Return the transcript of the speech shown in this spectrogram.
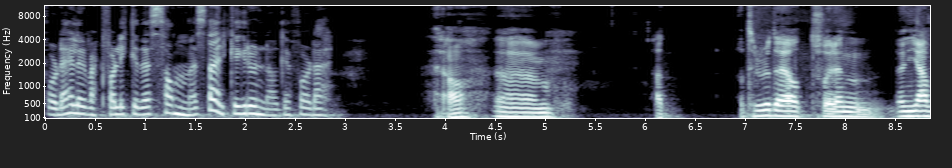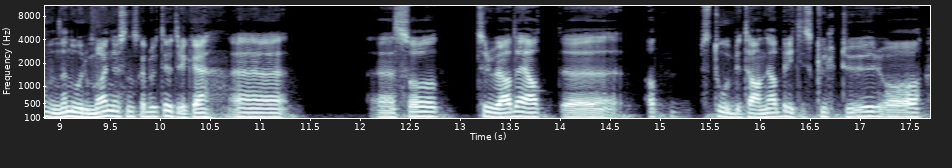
for det, eller i hvert fall ikke det samme sterke grunnlaget for det? Ja, um, jeg, jeg, tror det at for en, en jevne nordmann, hvis en skal bruke det uttrykket, uh, så tror jeg det at, uh, at Storbritannia, britisk kultur og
